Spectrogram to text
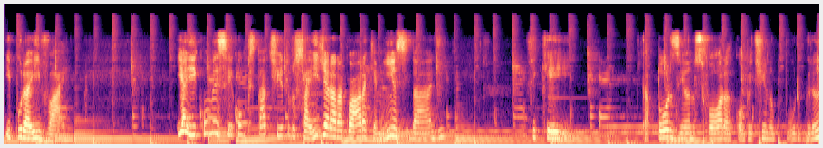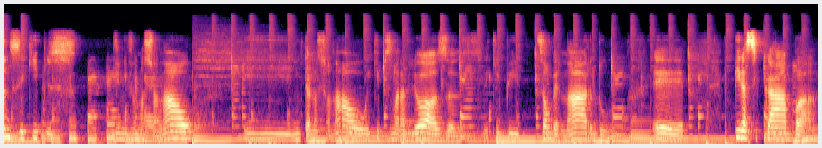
e por aí vai. E aí comecei a conquistar títulos, saí de Araraquara, que é minha cidade, fiquei 14 anos fora, competindo por grandes equipes de nível nacional e internacional, equipes maravilhosas, equipe São Bernardo, é, Piracicaba.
